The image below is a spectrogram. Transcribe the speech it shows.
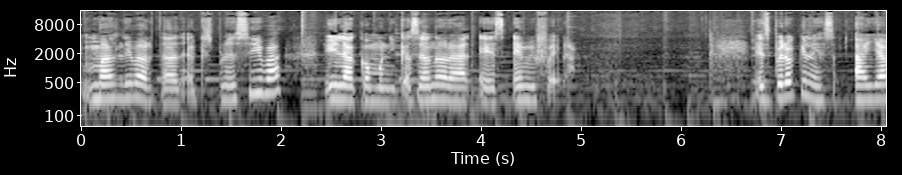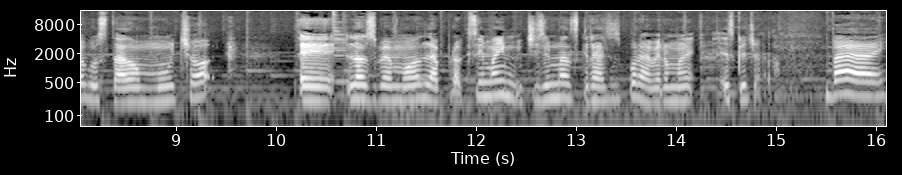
más libertad expresiva y la comunicación oral es hemisfera. Espero que les haya gustado mucho eh, los vemos la próxima y muchísimas gracias por haberme escuchado. Bye.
